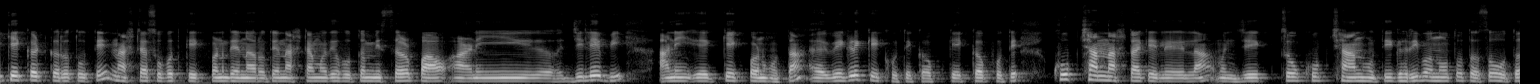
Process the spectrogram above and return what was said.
केक कट करत होते. नाश्त्यासोबत केक पण देणार होते. नाश्त्यामध्ये होतं मिसळ पाव आणि जिलेबी. आणि केक पण होता वेगळे केक होते कप केक कप होते खूप छान नाश्ता केलेला म्हणजे चव खूप छान होती घरी बनवतो तसं होतं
